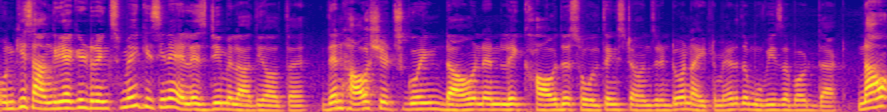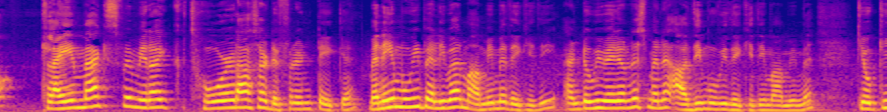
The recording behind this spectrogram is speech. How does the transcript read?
उनकी सांगरिया की ड्रिंक्स में किसी ने एल एस डी मिला दिया होता है। Then how shit's going down and like how this whole things turns into a nightmare the movie is about that now Climax पे मेरा एक थोड़ा सा डिफरेंट टेक है। मैंने ये मूवी पहली बार मामी में देखी थी and to be very honest मैंने आधी मूवी देखी थी मामी में। क्योंकि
